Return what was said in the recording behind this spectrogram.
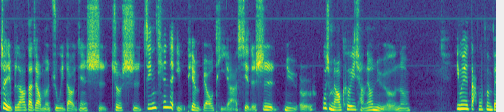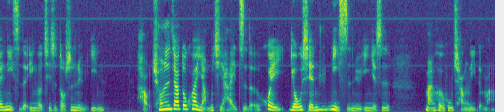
这里不知道大家有没有注意到一件事，就是今天的影片标题啊，写的是女儿。为什么要刻意强调女儿呢？因为大部分被溺死的婴儿其实都是女婴。好，穷人家都快养不起孩子了，会优先溺死女婴也是蛮合乎常理的嘛。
